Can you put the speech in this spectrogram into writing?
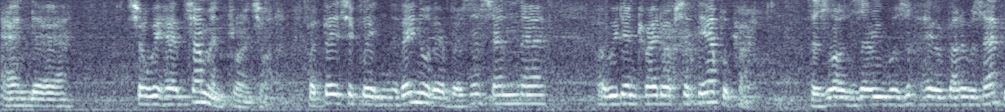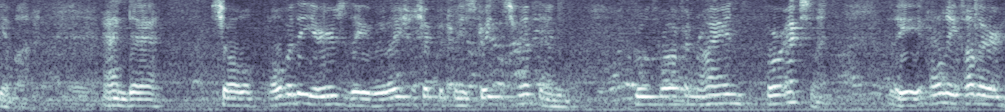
and uh, so we had some influence on it. But basically, they knew their business, and uh, we didn't try to upset the apple cart, as long as everybody was, happy about it. And uh, so, over the years, the relationship between Street and Smith and Ruthrauff and Ryan were excellent. The only other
